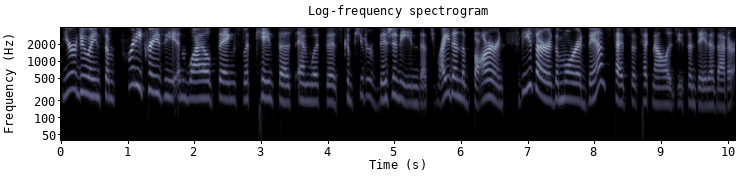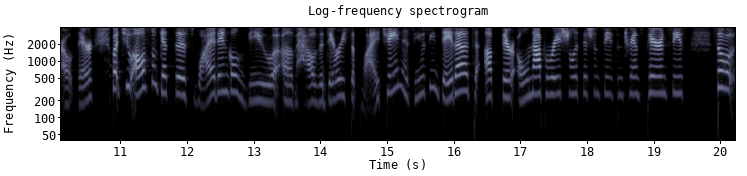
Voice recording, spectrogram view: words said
you're doing some pretty crazy and wild things with Cainthus and with this computer visioning that's right in the barn. These are the more advanced types of technologies and data that are out there. But you also get this wide angle view of how the dairy supply chain is using data to up their own own operational efficiencies and transparencies. So,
